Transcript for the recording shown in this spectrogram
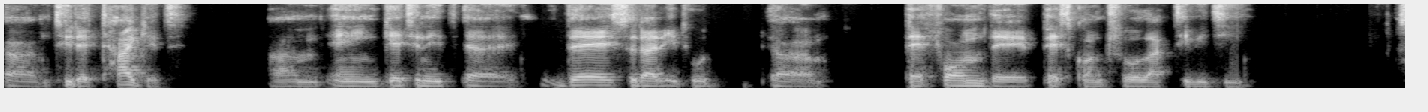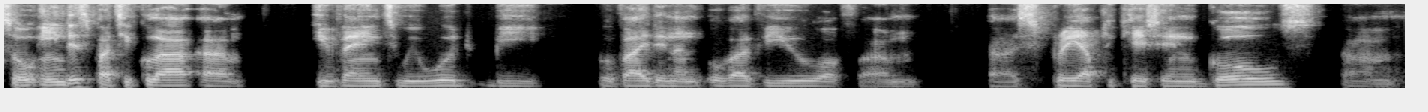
um, to the target um, and getting it uh, there so that it would um, perform the pest control activity. So in this particular um, event, we would be providing an overview of um, uh, spray application goals, um,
